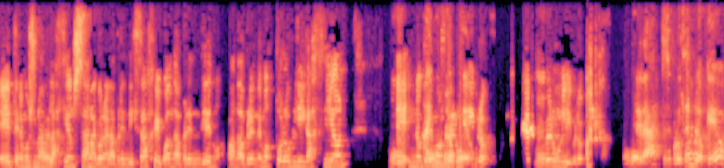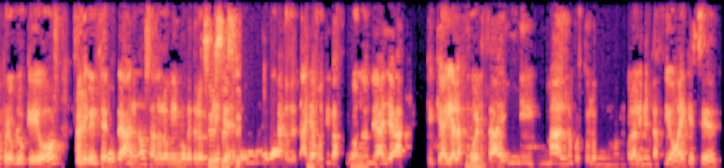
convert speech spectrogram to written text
eh, tenemos una relación sana con el aprendizaje. Cuando aprendemos, cuando aprendemos por obligación, eh, no queremos ver un libro. Queremos ver un libro. Es verdad, se producen bloqueos, pero bloqueos a nivel cerebral, ¿no? O sea, no es lo mismo que te lo expliquen, ¿eh? de una manera donde haya motivación, donde haya que, que haya la fuerza y mal, ¿no? Pues todo lo mismo. Con la alimentación hay que ser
